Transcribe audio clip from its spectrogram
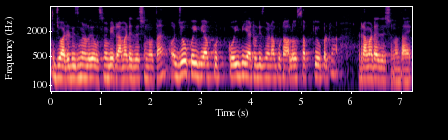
जो एडवर्टीजमेंट होते हैं, उसमें भी ड्रामेटाइजेशन होता है। और जो कोई भी आप कोई भी एडवर्टीजमेंट आप उठा लो सब के ऊपर ड्रामेटाइजेशन होता है।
